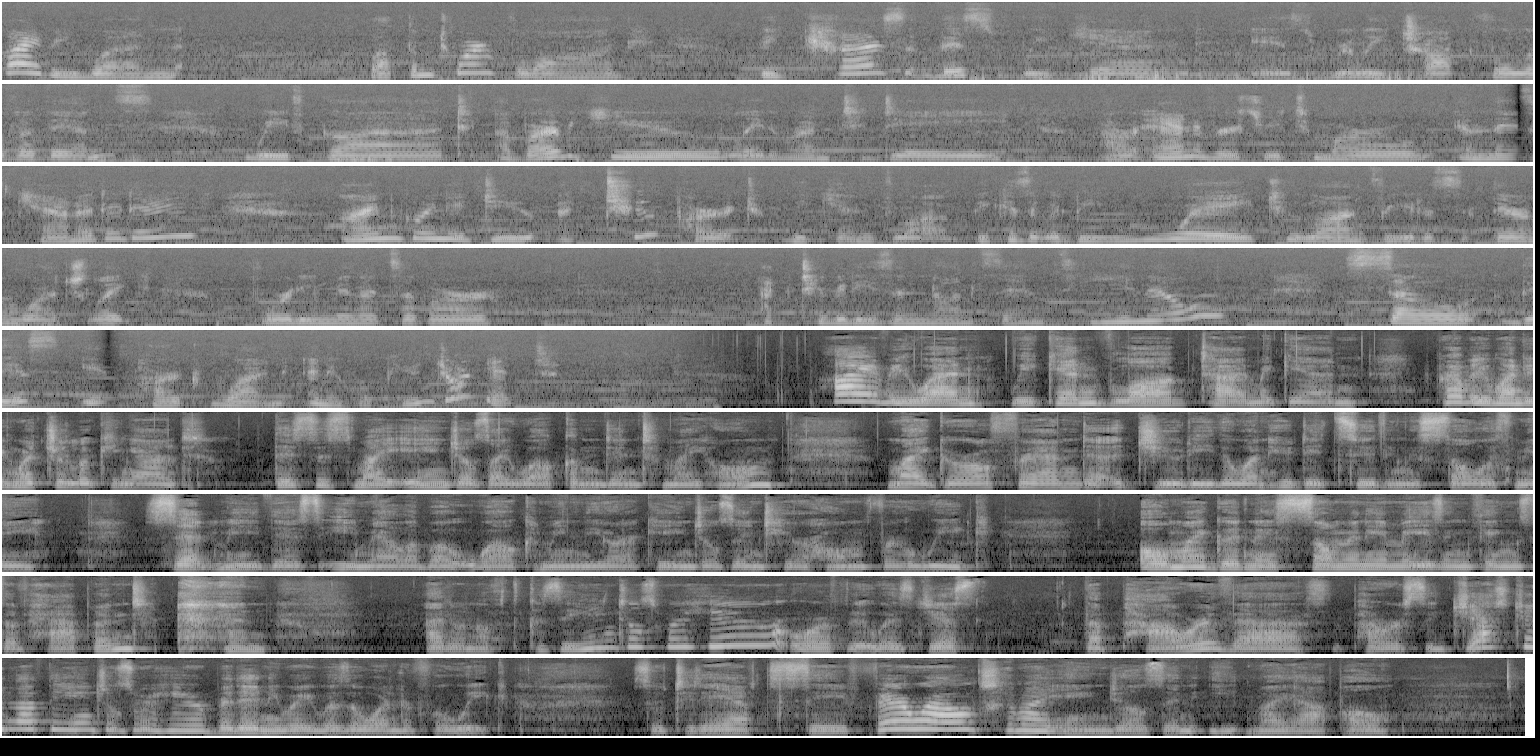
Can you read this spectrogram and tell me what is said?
Hi everyone, welcome to our vlog. Because this weekend is really chock full of events, we've got a barbecue later on today, our anniversary tomorrow, and then Canada Day. I'm going to do a two-part weekend vlog because it would be way too long for you to sit there and watch like 40 minutes of our activities and nonsense, you know? So this is part one and I hope you enjoy it. Hi everyone, weekend vlog time again. You're probably wondering what you're looking at. This is my angels I welcomed into my home. My girlfriend uh, Judy, the one who did Soothing the Soul with me, sent me this email about welcoming the archangels into your home for a week. Oh my goodness, so many amazing things have happened. And I don't know if it's because the angels were here or if it was just the power, the power suggestion that the angels were here. But anyway, it was a wonderful week. So today I have to say farewell to my angels and eat my apple.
